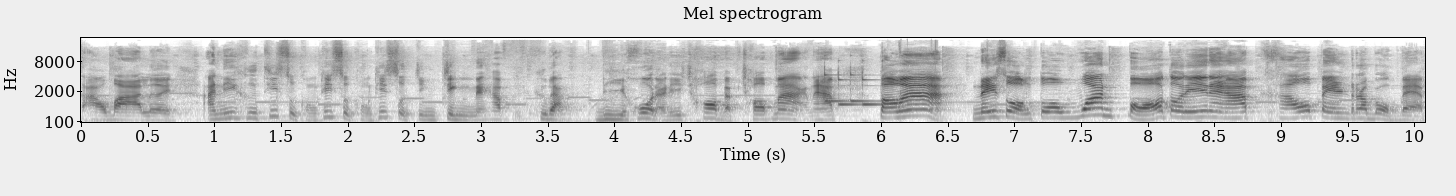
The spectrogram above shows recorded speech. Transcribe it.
ซาวบาร์เลย อันนี้คือที่สุดของที่สุดของที่สุดจริง ๆ นะครับ คือแบบดีโคตรอันนี้ชอบแบบชอบมากนะครับ ต่อมาในส่วนของตัวว่านป๋อตัวนี้นะครับเขาเป็นระบบแบบ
